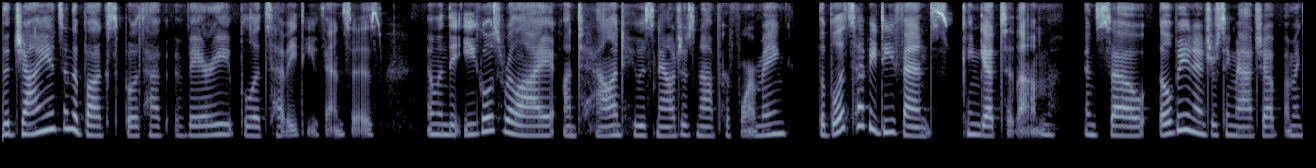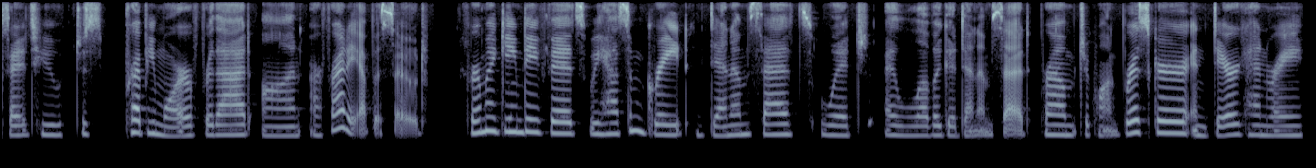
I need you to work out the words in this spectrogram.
the Giants and the Bucs both have very blitz heavy defenses. And when the Eagles rely on talent who is now just not performing, the blitz heavy defense can get to them. And so it'll be an interesting matchup. I'm excited to just prep you more for that on our Friday episode. For my game day fits, we had some great denim sets, which I love a good denim set from Jaquan Brisker and Derrick Henry,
